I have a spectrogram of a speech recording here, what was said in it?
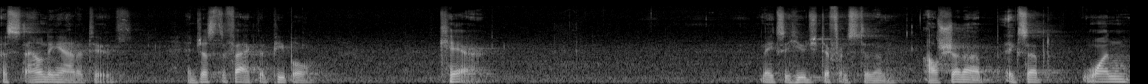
astounding attitudes. And just the fact that people care makes a huge difference to them. I'll shut up, except one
